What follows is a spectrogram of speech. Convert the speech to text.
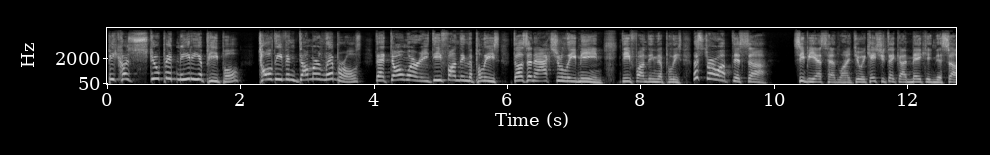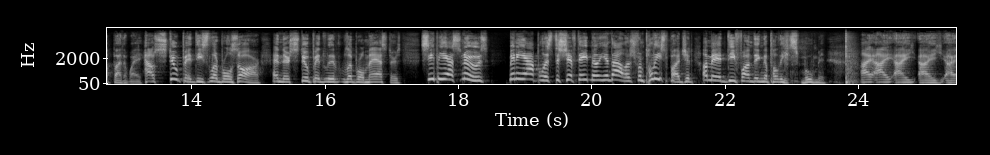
Because stupid media people told even dumber liberals that don't worry, defunding the police doesn't actually mean defunding the police. Let's throw up this uh, CBS headline too, in case you think I'm making this up, by the way. How stupid these liberals are and their stupid li- liberal masters. CBS News Minneapolis to shift $8 million from police budget amid defunding the police movement. I, I, I, I, I,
